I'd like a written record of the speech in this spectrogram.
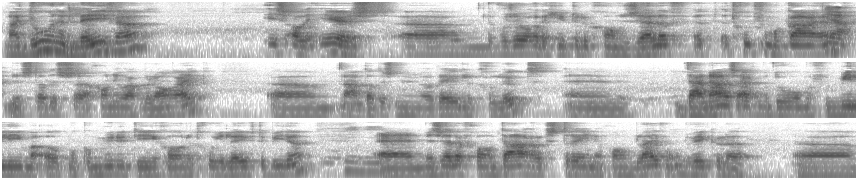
Mijn doel in het leven is allereerst ehm, ervoor zorgen dat je natuurlijk gewoon zelf het, het goed voor elkaar hebt. Ja. Dus dat is eh, gewoon heel erg belangrijk. Ehm, nou, dat is nu redelijk gelukt. En daarna is eigenlijk mijn doel om mijn familie, maar ook mijn community gewoon het goede leven te bieden. Mhm. En mezelf gewoon dagelijks trainen, gewoon blijven ontwikkelen. Ehm,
